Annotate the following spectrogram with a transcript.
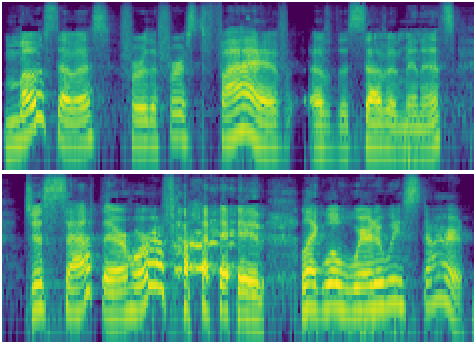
most of us, for the first five of the seven minutes, just sat there horrified. like, well, where do we start?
